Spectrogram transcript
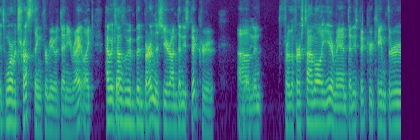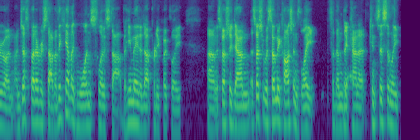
it's more of a trust thing for me with Denny, right? Like how many sure. times we've been burned this year on Denny's pit crew, um, and for the first time all year, man, Denny's pit crew came through on, on, just about every stop. I think he had like one slow stop, but he made it up pretty quickly, um, especially down, especially with so many cautions late for them to yeah. kind of consistently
